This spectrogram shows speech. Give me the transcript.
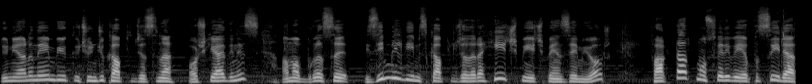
Dünyanın en büyük üçüncü kaplıcasına hoş geldiniz. Ama burası bizim bildiğimiz kaplıcalara hiç mi hiç benzemiyor. Farklı atmosferi ve yapısıyla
